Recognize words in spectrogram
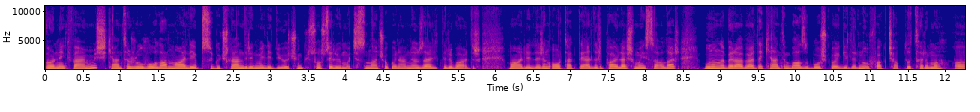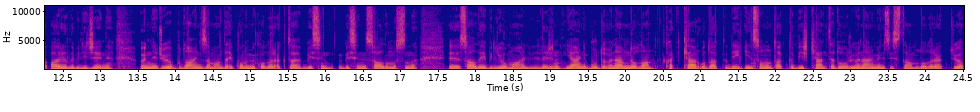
örnek vermiş. Kentin ruhu olan mahalle yapısı güçlendirilmeli diyor. Çünkü sosyal uyum açısından çok önemli özellikleri vardır. Mahallelerin ortak değerleri paylaşmayı sağlar. Bununla beraber de kentin bazı boş bölgelerine ufak çaplı tarıma ayrılabileceğini öneriyor. Bu da aynı zamanda ekonomik olarak da besin besini sağlamasını e, sağlayabiliyor mahallelerin. Yani burada önemli olan kar odaklı değil insan odaklı bir kente doğru yönelmeniz İstanbul olarak diyor.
